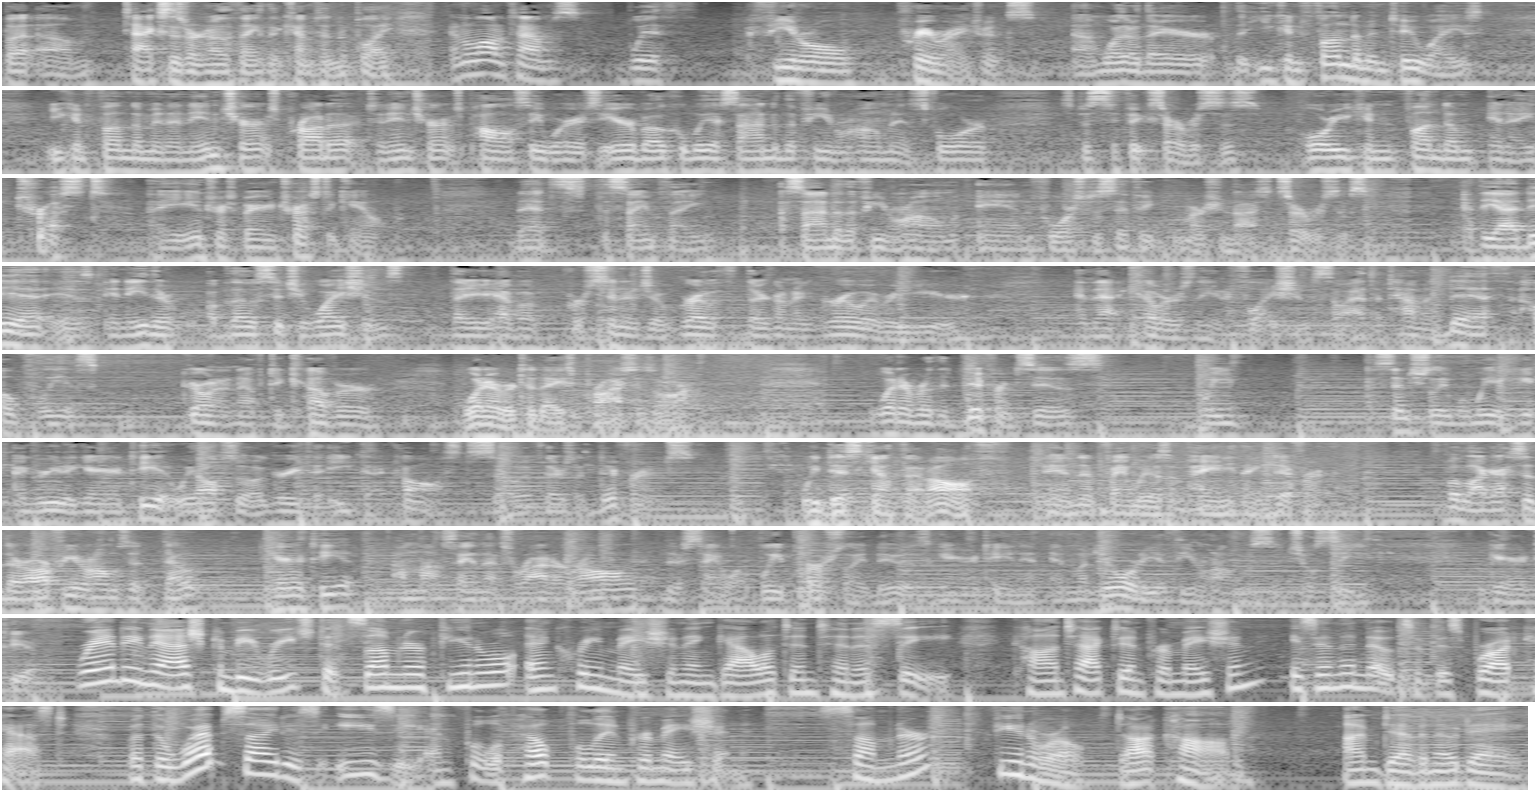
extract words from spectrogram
but um, taxes are another thing that comes into play, and a lot of times with funeral prearrangements, um, whether they're that you can fund them in two ways. You can fund them in an insurance product, an insurance policy where it's irrevocably assigned to the funeral home and it's for specific services, or you can fund them in a trust, a interest-bearing trust account that's the same thing assigned to the funeral home and for specific merchandise and services. The idea is in either of those situations, they have a percentage of growth that they're going to grow every year, and that covers the inflation. So at the time of death, hopefully it's grown enough to cover whatever today's prices are. Whatever the difference is, we essentially, when we agree to guarantee it, we also agree to eat that cost. So if there's a difference, we discount that off, and the family doesn't pay anything different. But like I said, there are funeral homes that don't guarantee it. I'm not saying that's right or wrong. Just saying what we personally do is guaranteeing it. And majority of the homes that you'll see guarantee it. Randy Nash can be reached at Sumner Funeral and Cremation in Gallatin, Tennessee. Contact information is in the notes of this broadcast, but the website is easy and full of helpful information. SumnerFuneral.com. I'm Devin O'Day.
